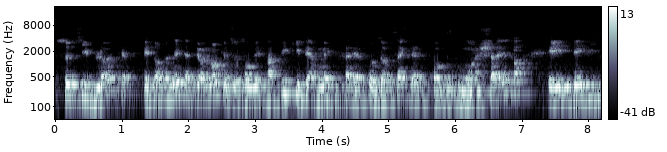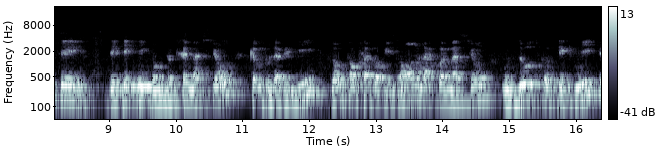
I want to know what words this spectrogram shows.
Ceci bloque, étant donné naturellement que ce sont des pratiques qui permettraient aux obsèques d'être beaucoup moins chères et d'éviter des techniques donc, de crémation, comme vous l'avez dit, donc en favorisant l'aquamation ou d'autres techniques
